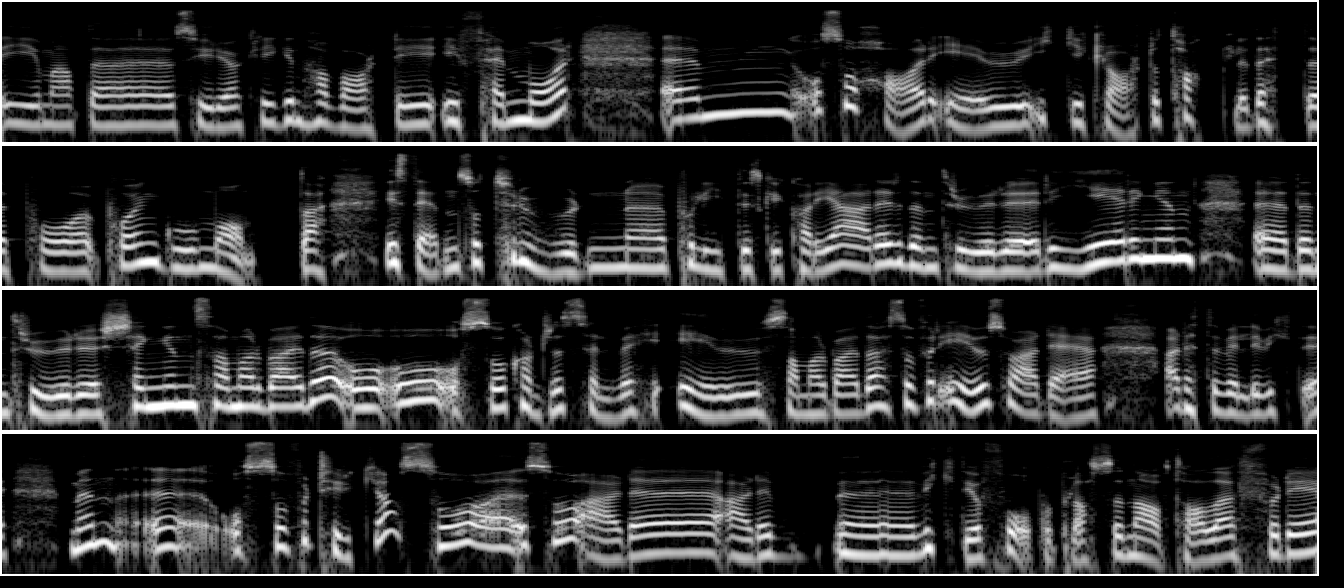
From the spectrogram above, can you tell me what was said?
i og med at Syriakrigen har vart i, fem år. Og så har EU ikke klart å takle dette på en god måned måte. Isteden så truer den eh, politiske karrierer, den truer regjeringen, eh, den truer Schengen-samarbeidet og, og, også kanskje selve EU-samarbeidet. Så for EU så er, det, er dette veldig viktig. Men eh, også for Tyrkia så, så er det, er det eh, viktig å få på plass en avtale. Fordi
